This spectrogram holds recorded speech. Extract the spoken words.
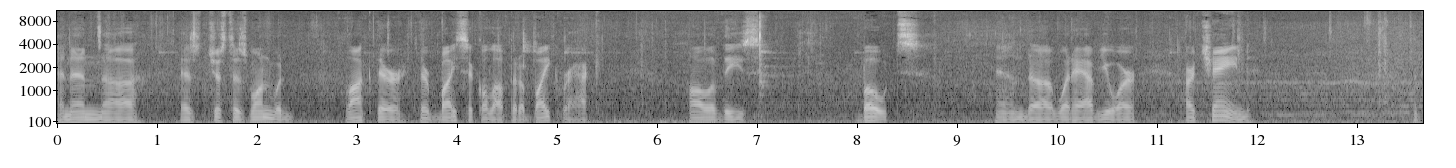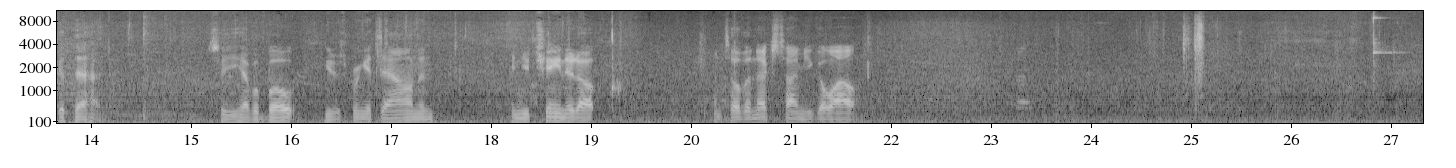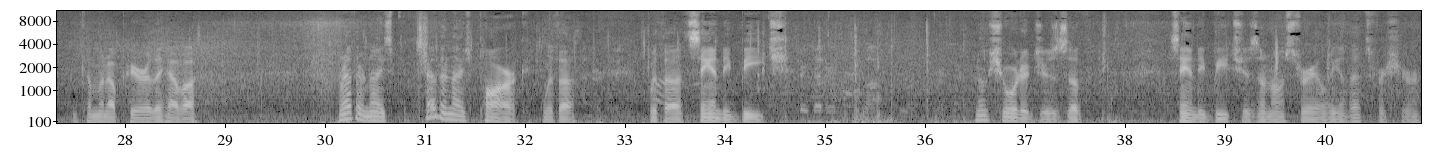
And then uh, as just as one would lock their their bicycle up at a bike rack all of these boats and uh, what have you are are chained. Look at that. So you have a boat you just bring it down and and you chain it up until the next time you go out. And coming up here they have a rather nice rather nice park with a with a sandy beach. No shortages of sandy beaches in Australia, that's for sure.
